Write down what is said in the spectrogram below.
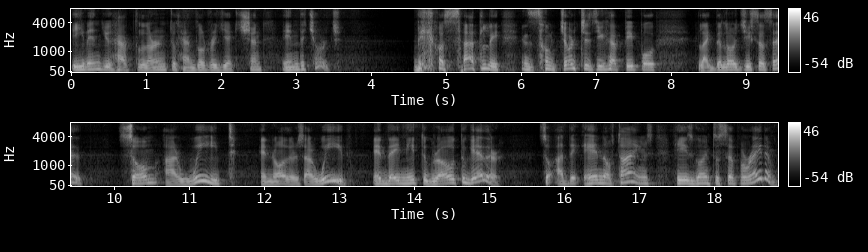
even you have to learn to handle rejection in the church. Because sadly, in some churches, you have people, like the Lord Jesus said, some are wheat and others are weed, and they need to grow together. So at the end of times, he is going to separate them.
